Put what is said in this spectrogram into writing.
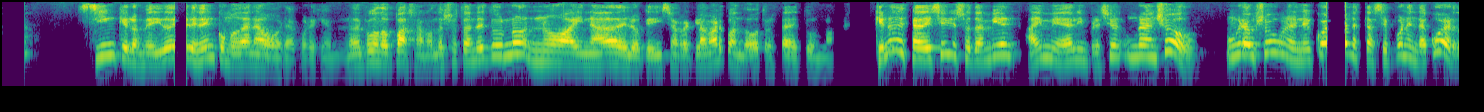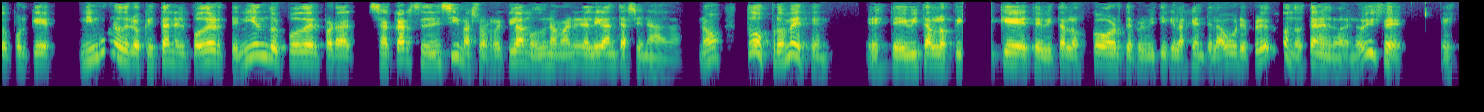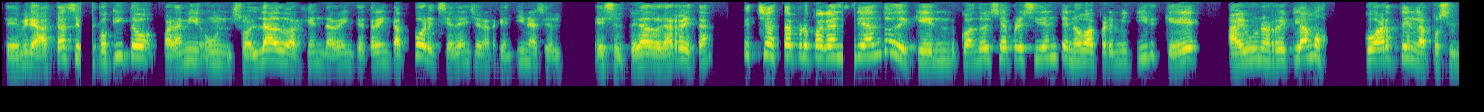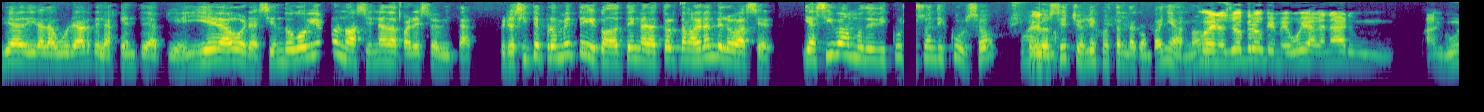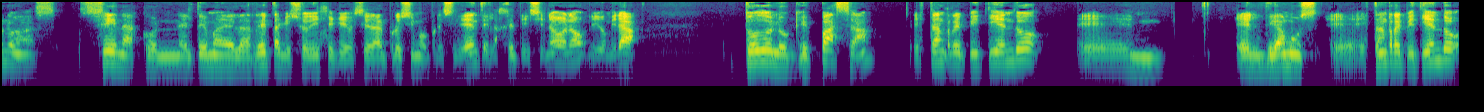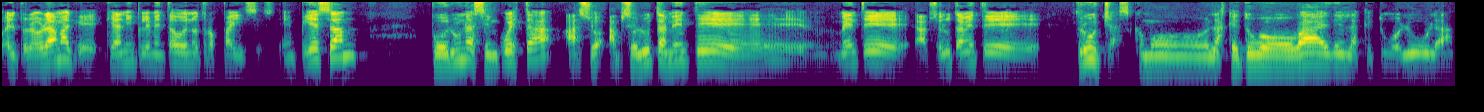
sin que los medidores den como dan ahora, por ejemplo. ¿no? Después cuando pasan, cuando ellos están de turno, no hay nada de lo que dicen reclamar cuando otro está de turno. Que no deja de ser eso también, a mí me da la impresión, un gran show. Un gran show en el cual hasta se ponen de acuerdo, porque ninguno de los que está en el poder, teniendo el poder para sacarse de encima esos reclamos de una manera elegante, hace nada, ¿no? Todos prometen este, evitar los piquetes, evitar los cortes, permitir que la gente labure, pero cuando están en los, en bife, este, mira, hasta hace poquito, para mí, un soldado Agenda 2030 por excelencia en Argentina es el, es el pelado de la reta, que ya está propagandeando de que cuando él sea presidente no va a permitir que algunos reclamos coarten la posibilidad de ir a laburar de la gente de a pie. Y él ahora, siendo gobierno, no hace nada para eso evitar. Pero sí te promete que cuando tenga la torta más grande lo va a hacer. Y así vamos de discurso en discurso, pero los hechos lejos están de acompañar, ¿no? Bueno, yo creo que me voy a ganar algunas cenas con el tema de la reta, que yo dije que será el próximo presidente, la gente dice, no, no, le digo, mirá, todo lo que pasa, están repitiendo eh, el, digamos, eh, están repitiendo el programa que, han implementado en otros países. Empiezan por unas encuestas absolutamente, absolutamente truchas, como las que tuvo Biden, las que tuvo Lula.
